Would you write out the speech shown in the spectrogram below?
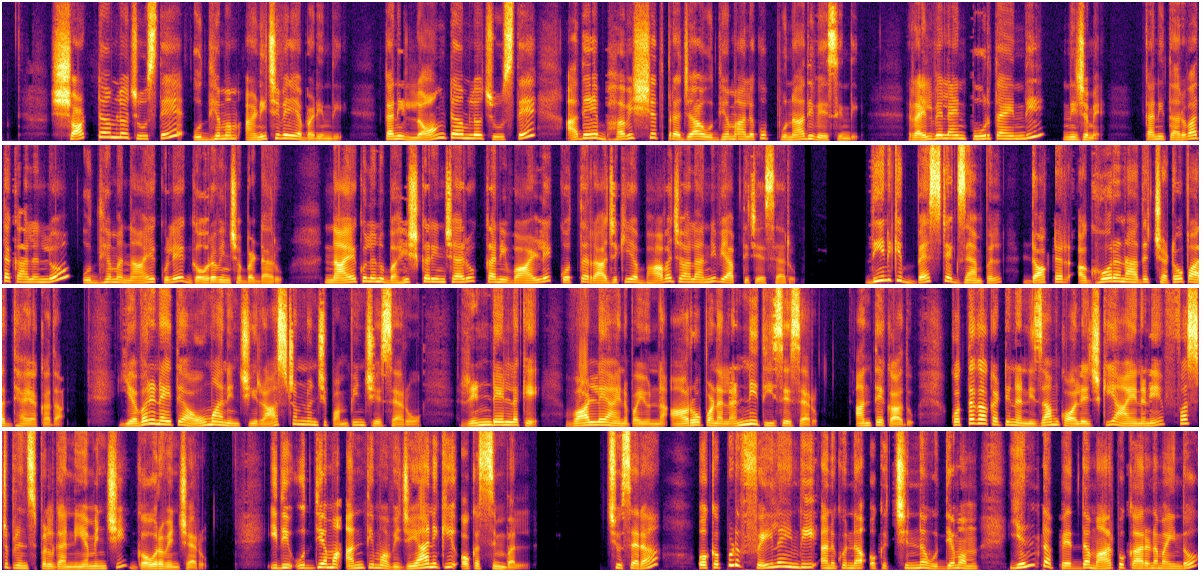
షార్ట్ టర్మ్లో చూస్తే ఉద్యమం అణిచివేయబడింది. కాని లాంగ్ టర్మ్లో చూస్తే అదే భవిష్యత్ ప్రజా ఉద్యమాలకు పునాది వేసింది. రైల్వే లైన్ పూర్తయింది నిజమే. కాని తరువాత కాలంలో ఉద్యమ నాయకులే గౌరవించబడ్డారు. నాయకులను బహిష్కరించారు కాని వాళ్ళే కొత్త రాజకీయ భావజాలాన్ని వ్యాప్తి చేశారు. దీనికి best example doctor Aghorenath Chattopadhyay కథ. ఎవరినైతే అవమానించి రాష్ట్రం నుంచి పంపించేశారో రెండేళ్ళకే వాళ్ళే ఆయనపై ఉన్న ఆరోపణలన్నీ తీసేశారు. అంతేకాదు కొత్తగా కట్టిన నిజాం కాలేజ్కి ఆయననే ఫస్ట్ ప్రిన్సిపల్గా నియమించి గౌరవించారు. ఇది ఉద్యమ అంతిమ విజయానికి ఒక సింబల్. చూసారా? ఒకప్పుడు ఫెయిలైంది అనుకున్న ఒక చిన్న ఉద్యమం ఎంత పెద్ద మార్పు కారణమైందో?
